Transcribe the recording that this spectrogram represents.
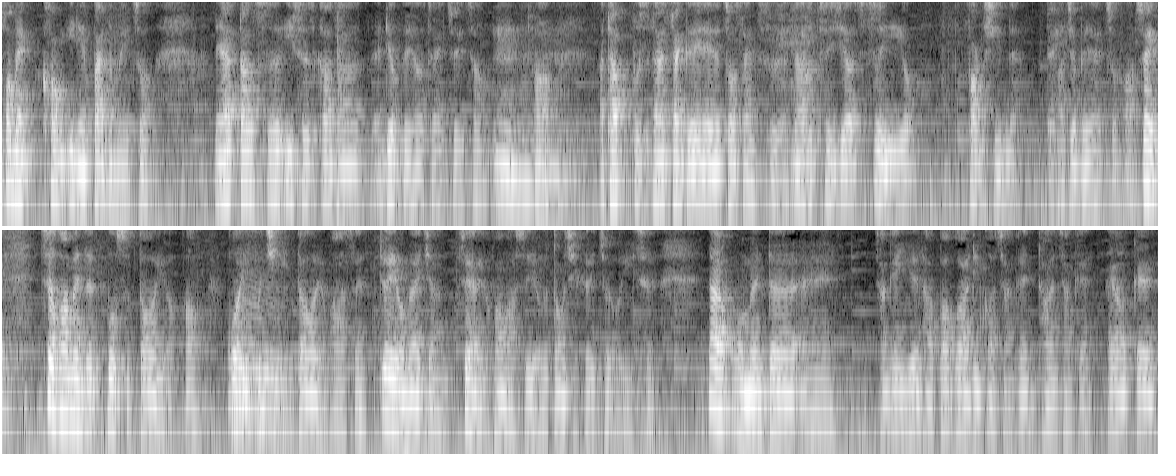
后面空一年半都没做。人家当时医生是告诉他六个月后再追踪。嗯，哦，啊，他不是他三个月内就做三次，然后是自己就自己有放心的，对，就没再做哈。所以这方面的故事都有哈，过犹不及都会有发生。对于我们来讲，最好一个方法是有个东西可以做为预测。那我们的呃长庚医院哈，包括林口长庚、桃园长庚，还有跟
